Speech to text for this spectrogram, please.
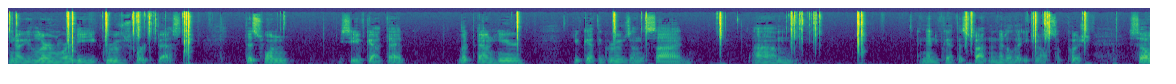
you know you learn where the grooves work best. This one, you see, you've got that lip down here. You've got the grooves on the side, um, and then you've got the spot in the middle that you can also push. So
